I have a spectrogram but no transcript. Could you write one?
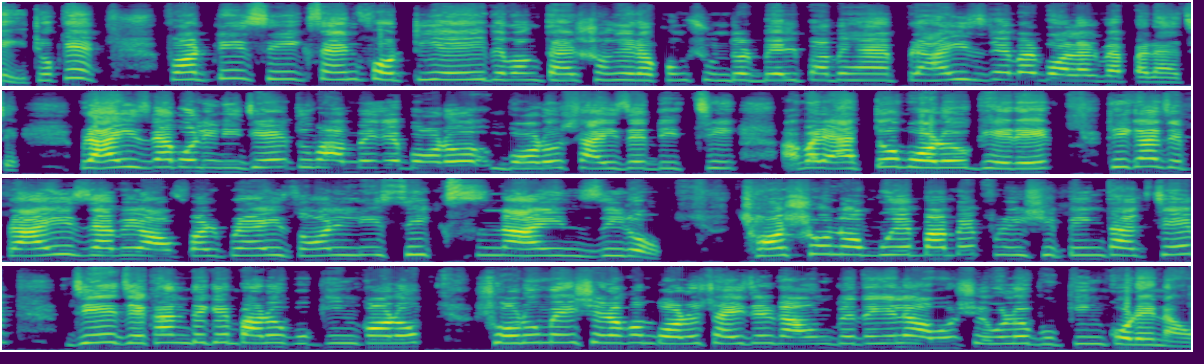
eight okay forty six and forty eight এবং তার সঙ্গে এরকম সুন্দর বেল পাবে। হ্যাঁ প্রাইস নেবার বলার ব্যাপার আছে। প্রাইস না বলিনি যেহেতু ভাববে যে বড় বড় সাইজের দিচ্ছি। আবার এত বড় ঘেরের ঠিক আছে? প্রাইস যাবে offer price only six nine zero ছশো নব্বই পাবে ফ্রি শিপিং থাকছে। যে যেখান থেকে পারো বুকিং করো। শোরুমে সেরকম বড় সাইজের গাউন পেতে গেলে অবশ্যই ওগুলো বুকিং করে নাও।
